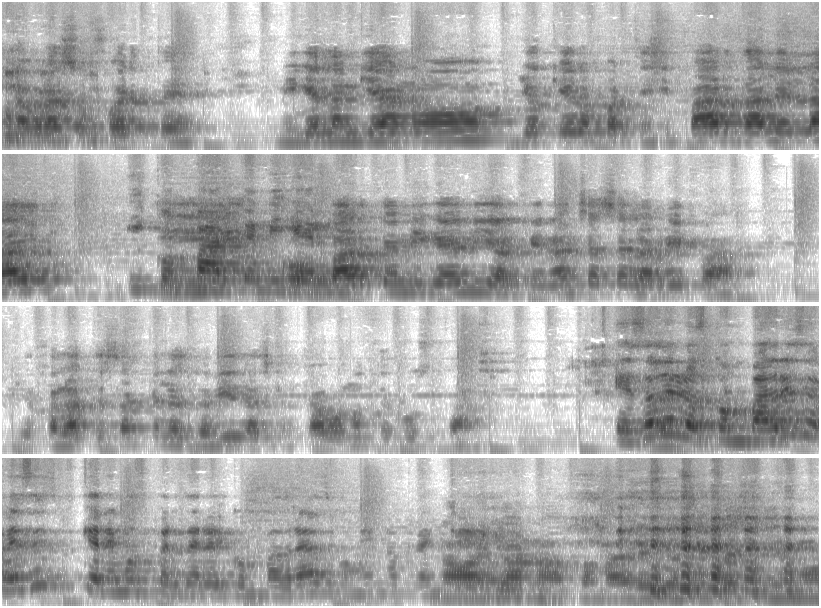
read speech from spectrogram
Un abrazo fuerte. Miguel Anguiano, yo quiero participar, dale like. Y comparte, y Miguel. Comparte, Miguel, y al final se hace la rifa. Y ojalá te saquen las bebidas que al cabo no te gusta. Eso de los compadres, a veces queremos perder el compadrazgo, ¿eh? No creen No, que... yo no, comadre, yo te estimo.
